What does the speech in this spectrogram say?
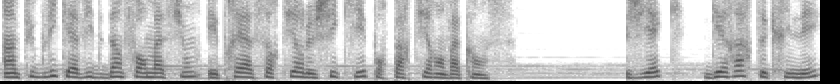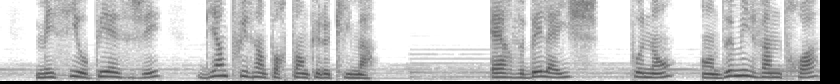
Un public avide d'informations et prêt à sortir le chéquier pour partir en vacances. GIEC, Gerhard Kriné, Messi au PSG, bien plus important que le climat. Herve Belaïch, Ponant, en 2023,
